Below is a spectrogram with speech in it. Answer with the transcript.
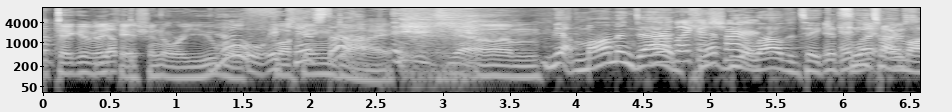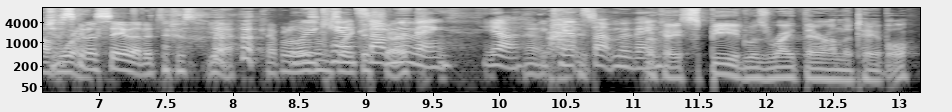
Yep. take a vacation or you No, will it can't fucking stop. die. Yeah. Um, yeah mom and dad like a can't be shark. allowed to take It's any like, I time was off just work gonna say that it's just yeah, We capitalism's can't like a stop shark. moving. Yeah, we can't stop moving. Okay, speed was right there on the table.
